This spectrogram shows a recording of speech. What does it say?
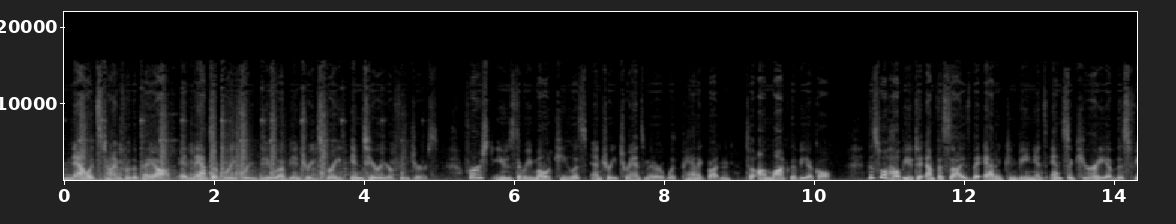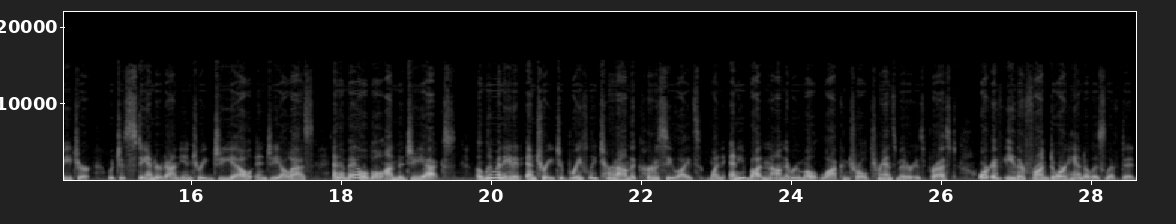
Now it's time for the payoff, and that's a brief review of Intrigue's great interior features. First, use the remote keyless entry transmitter with panic button to unlock the vehicle. This will help you to emphasize the added convenience and security of this feature, which is standard on Intrigue GL and GLS and available on the GX. Illuminated entry to briefly turn on the courtesy lights when any button on the remote lock control transmitter is pressed or if either front door handle is lifted.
